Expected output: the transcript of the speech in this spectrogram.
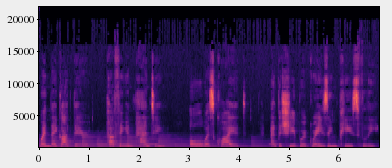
When they got there, puffing and panting, all was quiet, and the sheep were grazing peacefully.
